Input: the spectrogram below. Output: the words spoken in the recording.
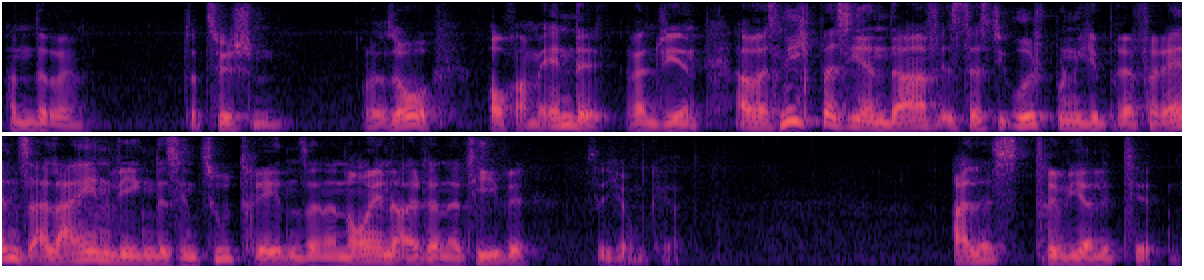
andere dazwischen oder so, auch am Ende rangieren. Aber was nicht passieren darf, ist, dass die ursprüngliche Präferenz allein wegen des Hinzutretens einer neuen Alternative sich umkehrt. Alles Trivialitäten.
